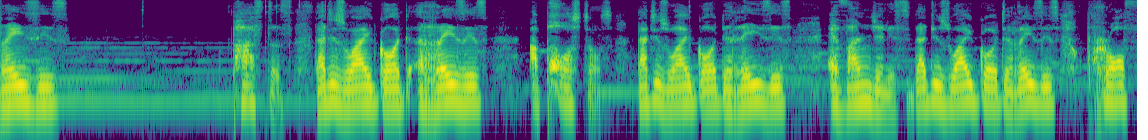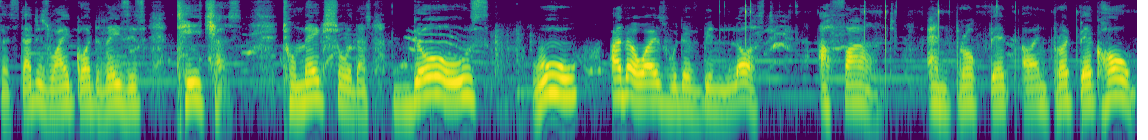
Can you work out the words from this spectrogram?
raises pastors. That is why God raises apostles. That is why God raises evangelists. That is why God raises prophets. That is why God raises teachers to make sure that those who otherwise would have been lost are found and brought back and brought back home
